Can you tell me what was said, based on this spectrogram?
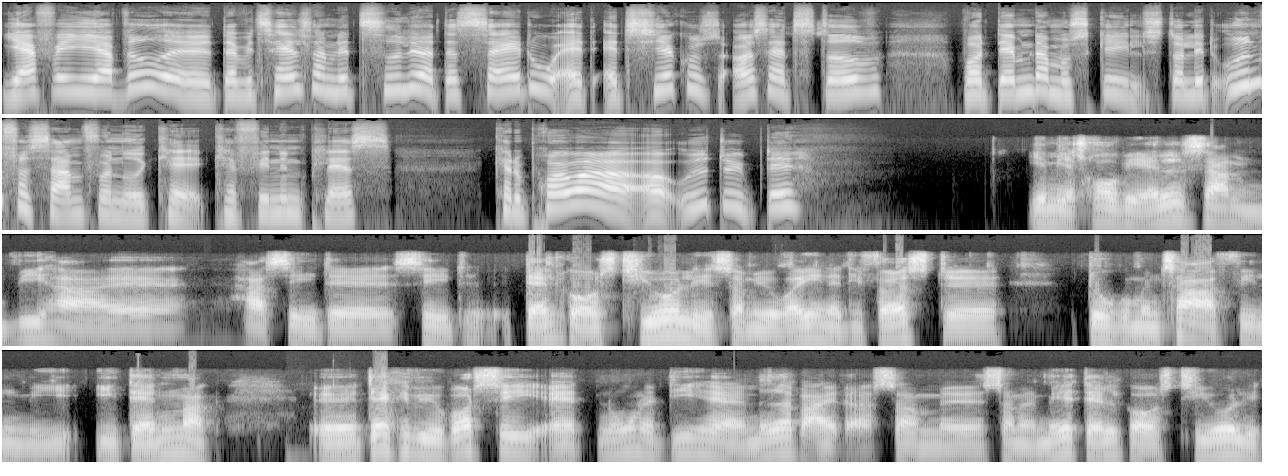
Ja, for jeg ved, øh, da vi talte sammen lidt tidligere, der sagde du, at, at cirkus også er et sted, hvor dem, der måske står lidt uden for samfundet, kan, kan finde en plads. Kan du prøve at uddybe det? Jamen, jeg tror, vi alle sammen, vi har, øh, har set, øh, set Dalgårds Tivoli, som jo var en af de første øh, dokumentarfilm i, i Danmark. Øh, der kan vi jo godt se, at nogle af de her medarbejdere, som, øh, som er med Dalgårds Tivoli,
